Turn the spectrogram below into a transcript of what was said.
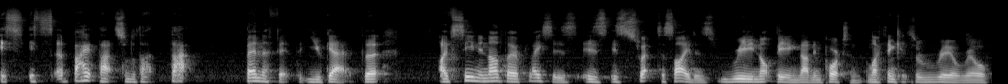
it's it's about that sort of that that benefit that you get that I've seen in other places is, is swept aside as really not being that important. And I think it's a real, real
